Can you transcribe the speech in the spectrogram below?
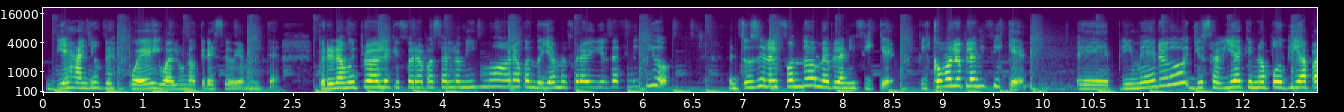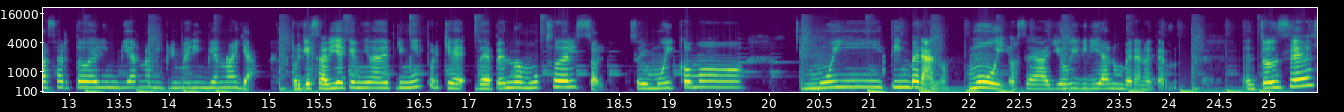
10 años después, igual uno crece obviamente, pero era muy probable que fuera a pasar lo mismo ahora cuando ya me fuera a vivir definitivo. Entonces en el fondo me planifiqué. ¿Y cómo lo planifiqué? Eh, primero yo sabía que no podía pasar todo el invierno, mi primer invierno allá porque sabía que me iba a deprimir porque dependo mucho del sol. Soy muy como, muy team verano, muy, o sea, yo viviría en un verano eterno. Entonces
